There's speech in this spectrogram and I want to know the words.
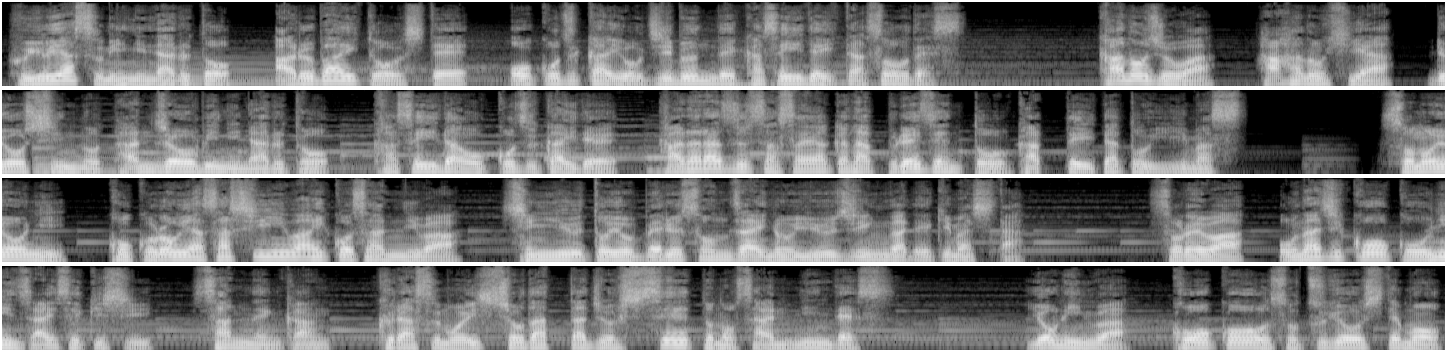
冬休みになると、アルバイトをして、お小遣いを自分で稼いでいたそうです。彼女は、母の日や両親の誕生日になると、稼いだお小遣いで、必ずささやかなプレゼントを買っていたと言います。そのように、心優しい舞子さんには、親友と呼べる存在の友人ができました。それは、同じ高校に在籍し、3年間、クラスも一緒だった女子生徒の3人です。4人は、高校を卒業しても、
